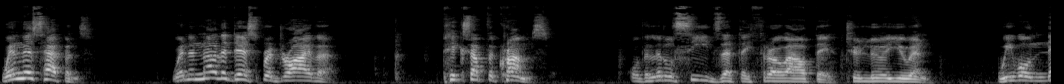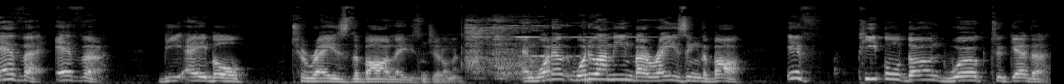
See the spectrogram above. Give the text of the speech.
when this happens, when another desperate driver picks up the crumbs or the little seeds that they throw out there to lure you in, we will never, ever be able to raise the bar, ladies and gentlemen. And what, what do I mean by raising the bar? If people don't work together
